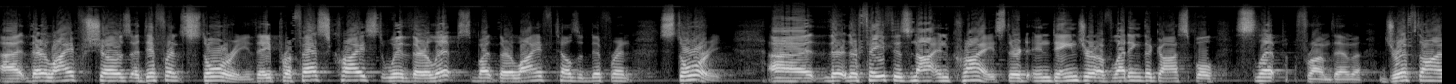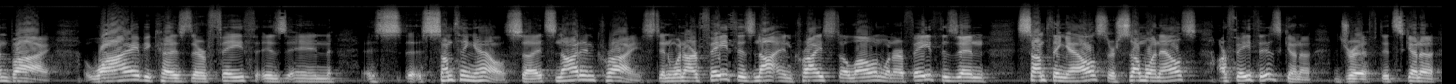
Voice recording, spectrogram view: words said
uh, their life shows a different story. They profess Christ with their lips, but their life tells a different story. Uh, their, their faith is not in Christ. They're in danger of letting the gospel slip from them, drift on by. Why? Because their faith is in something else. Uh, it's not in Christ. And when our faith is not in Christ alone, when our faith is in something else or someone else, our faith is going to drift. It's going to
